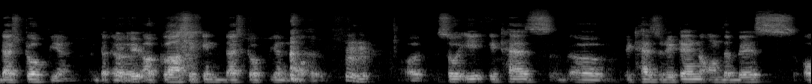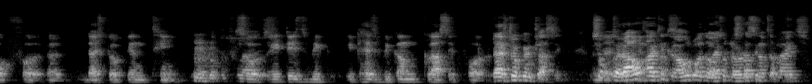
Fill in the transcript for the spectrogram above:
dystopian, uh, Okay. a classic in dystopian novel. Uh, so it, it has uh, it has written on the base of uh, a dystopian theme. Hmm. Lord of the So it is bec- it has become classic for Dystopian classic. So Dystopian Rahul, I think. Rahul was also Lord of discussing the something. Flies.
